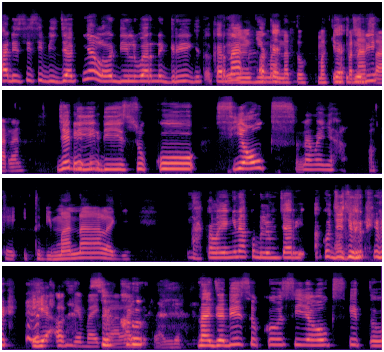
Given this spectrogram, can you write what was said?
ada sisi bijaknya loh di luar negeri gitu. Karena hmm, gimana okay, tuh? Makin ya, penasaran. jadi, jadi di suku Sioux namanya oke itu di mana lagi Nah, kalau yang ini aku belum cari. Aku jujur ini. Iya, oke okay, baik. Suku, lanjut, lanjut. Nah, jadi suku Sioux itu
